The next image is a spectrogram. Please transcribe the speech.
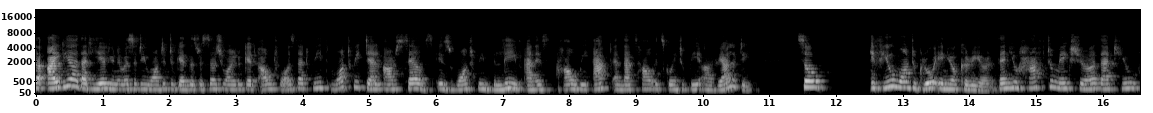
the idea that Yale University wanted to get this research wanted to get out was that we what we tell ourselves is what we believe and is how we act and that's how it's going to be our reality. So if you want to grow in your career, then you have to make sure that you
